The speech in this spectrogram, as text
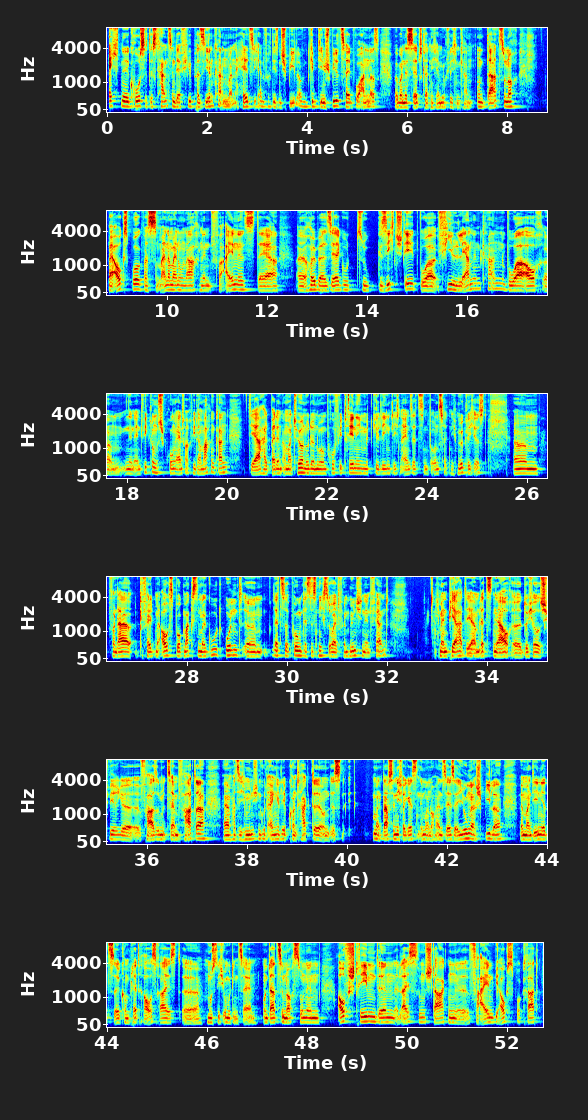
echt eine große Distanz, in der viel passieren kann. Man hält sich einfach diesen Spieler und gibt ihm Spielzeit woanders, weil man es selbst gerade nicht ermöglichen kann. Und dazu noch bei Augsburg, was meiner Meinung nach ein Verein ist, der äh, Heuber sehr gut zu Gesicht steht, wo er viel lernen kann, wo er auch ähm, einen Entwicklungssprung einfach wieder machen kann, der halt bei den Amateuren oder nur im Profitraining mit gelegentlichen Einsätzen bei uns halt nicht möglich ist. Ähm, von daher gefällt mir Augsburg maximal gut und ähm, letzter Punkt, es ist nicht so weit von München entfernt. Ich meine, Pierre hatte ja im letzten Jahr auch äh, durchaus schwierige Phase mit seinem Vater, ähm, hat sich in München gut eingelebt, Kontakte und ist, man darf es ja nicht vergessen, immer noch ein sehr, sehr junger Spieler. Wenn man den jetzt äh, komplett rausreißt, äh, muss nicht unbedingt sein. Und dazu noch so einen aufstrebenden, leistungsstarken äh, Verein wie Augsburg gerade,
